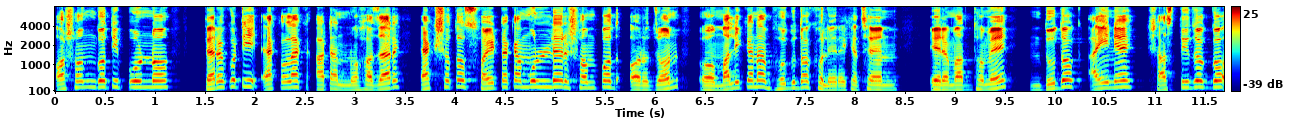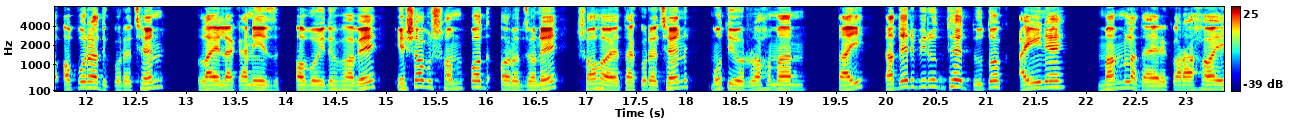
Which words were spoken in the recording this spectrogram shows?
অসঙ্গতিপূর্ণ তেরো কোটি এক লাখ আটান্ন হাজার একশত ছয় টাকা মূল্যের সম্পদ অর্জন ও মালিকানা ভোগ দখলে রেখেছেন। এর মাধ্যমে দুদক আইনে শাস্তিযোগ্য অপরাধ করেছেন লাইলা কানিজ অবৈধভাবে এসব সম্পদ অর্জনে সহায়তা করেছেন মতিউর রহমান। তাই তাদের বিরুদ্ধে দুদক আইনে মামলা দায়ের করা হয়।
